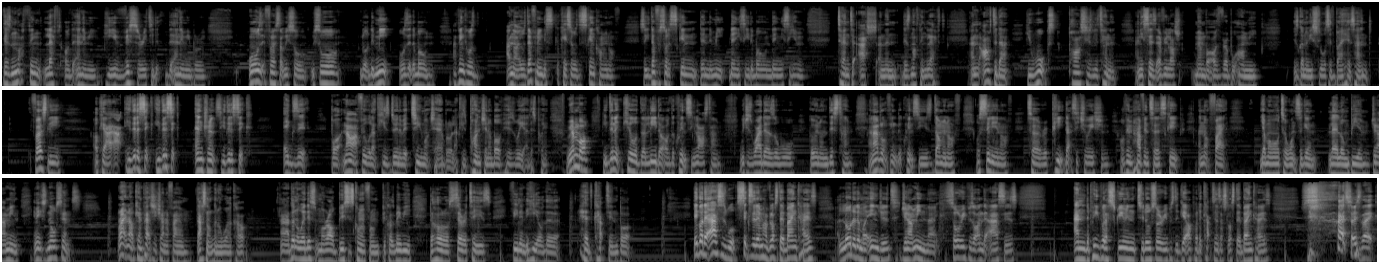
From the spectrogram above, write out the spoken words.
There's nothing left of the enemy. He eviscerated the enemy, bro. What was it first that we saw? We saw the meat, or was it the bone? I think it was I know it was definitely this. Okay, so it was the skin coming off. So you definitely saw the skin, then the meat, then you see the bone, then you see him turn to ash, and then there's nothing left. And after that, he walks past his lieutenant, and he says every last member of the rebel army is gonna be slaughtered by his hand. Firstly, okay, I, I, he did a sick, he did a sick entrance, he did a sick exit, but now I feel like he's doing a bit too much here, bro. Like he's punching above his weight at this point. Remember, he didn't kill the leader of the Quincy last time, which is why there's a war going on this time. And I don't think the Quincy is dumb enough or silly enough to repeat that situation of him having to escape and not fight Yamamoto once again, let alone beat him. Do you know what I mean? It makes no sense. Right now, Kenpachi trying to fight him. That's not gonna work out. And I don't know where this morale boost is coming from because maybe the whole of Seireitei is feeling the heat of the head captain, but they got their asses whooped. Six of them have lost their bankais. A load of them are injured. Do you know what I mean? Like Soul Reapers are on their asses. And the people that screaming to those Soul Reapers to get up are the captains that's lost their bankais. so it's like,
